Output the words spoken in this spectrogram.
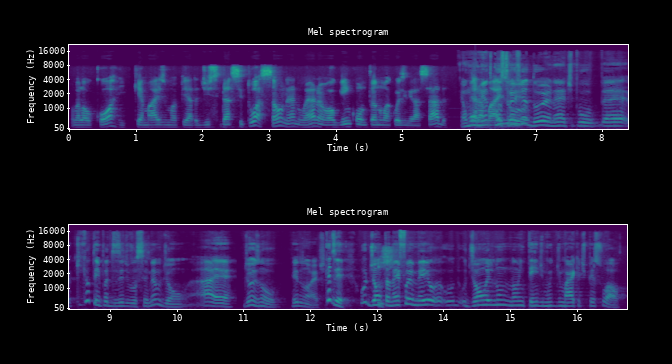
como ela ocorre, que é mais uma piada de, da situação, né? Não era alguém contando uma coisa engraçada. É um momento constrangedor, o... né? Tipo, é, o que, que eu tenho para dizer de você mesmo, John? Ah, é. Jon Snow, Rei do Norte. Quer dizer, o John também foi meio. O, o John ele não, não entende muito de marketing pessoal.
